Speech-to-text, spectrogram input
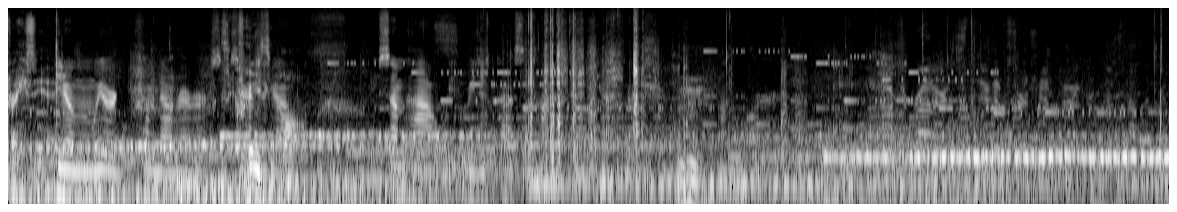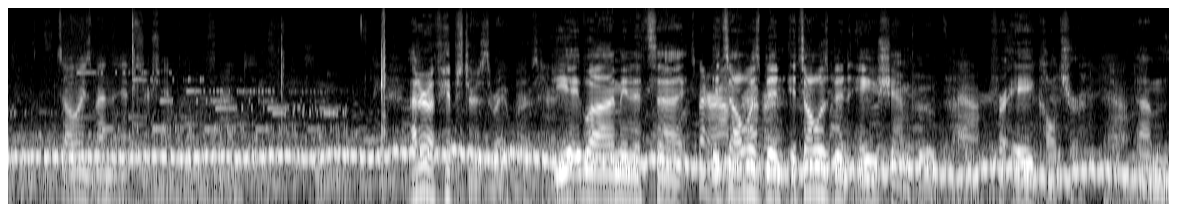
crazy. Eh? You know, when we were coming down river It's a crazy ago, call. somehow we, we just passed a ton of catfish Mhm. on the water. It's always been the hipster shampoo, friend. I don't know if hipster is the right word. Yeah, well, I mean, it's uh, it's, been around always forever. been it's always been a shampoo Yeah. for a culture. Yeah. Um,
